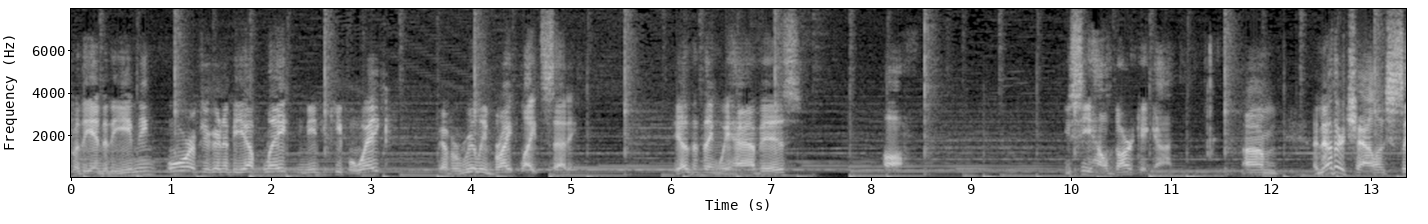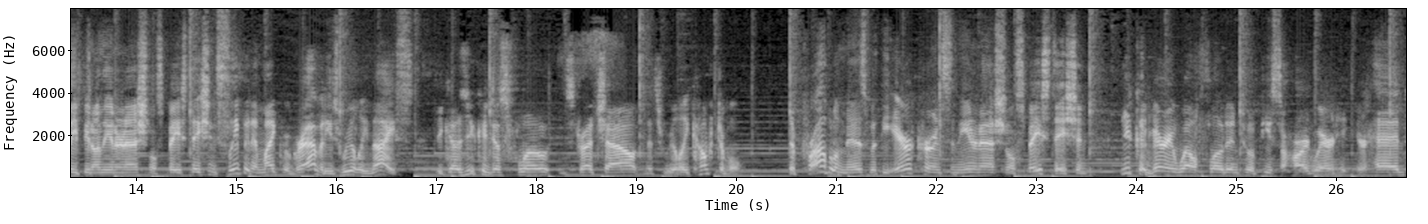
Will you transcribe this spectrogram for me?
for the end of the evening. Or if you're going to be up late, you need to keep awake, we have a really bright light setting. The other thing we have is off. You see how dark it got. Um, Another challenge sleeping on the International Space Station, sleeping in microgravity is really nice because you can just float and stretch out and it's really comfortable. The problem is with the air currents in the International Space Station, you could very well float into a piece of hardware and hit your head,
